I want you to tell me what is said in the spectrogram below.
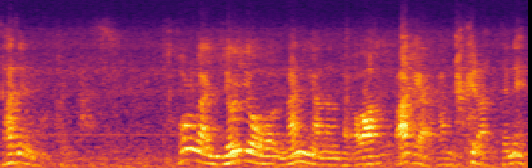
座禅を取ります。ところがいよいよ何が何だかわわけわかんなくなってね。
